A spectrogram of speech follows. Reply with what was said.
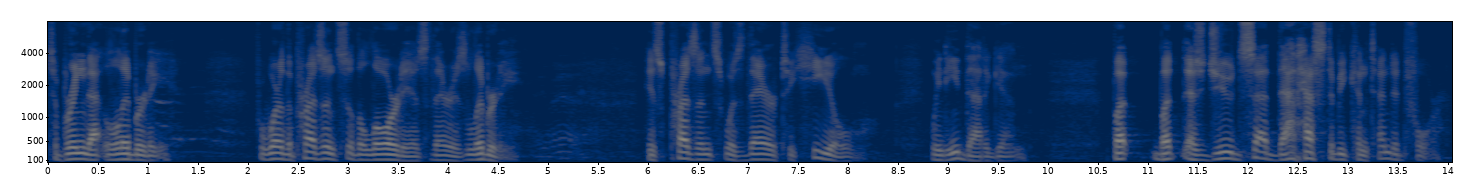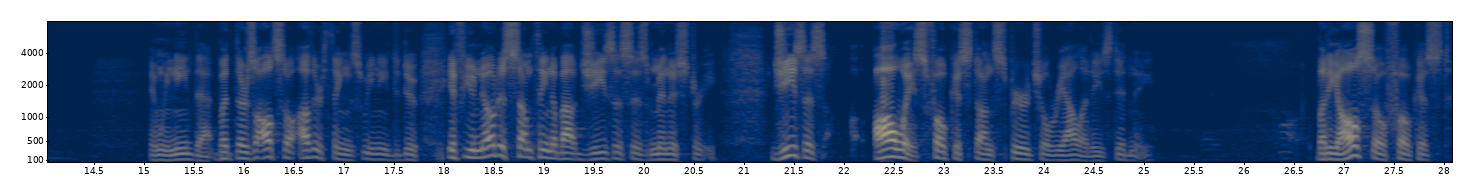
to bring that liberty. For where the presence of the Lord is, there is liberty. His presence was there to heal. We need that again. But, but as Jude said, that has to be contended for. And we need that. But there's also other things we need to do. If you notice something about Jesus' ministry, Jesus always focused on spiritual realities, didn't he? But he also focused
